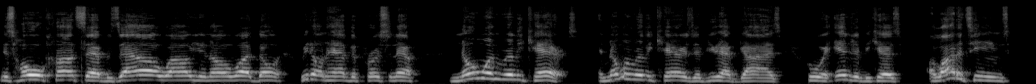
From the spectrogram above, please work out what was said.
this whole concept is, oh, well, you know what? Don't we don't have the personnel no one really cares. And no one really cares if you have guys who are injured because a lot of teams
